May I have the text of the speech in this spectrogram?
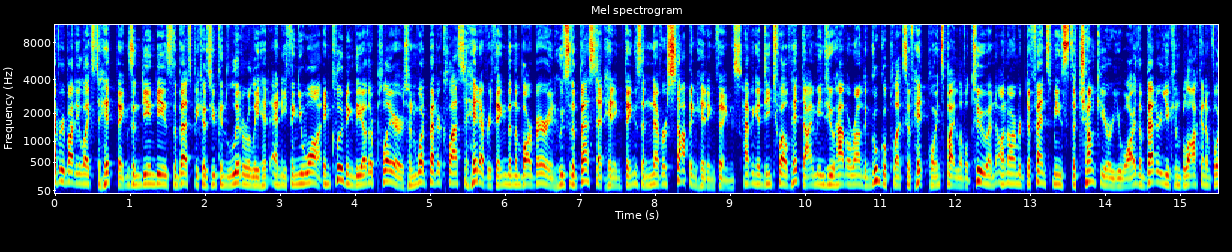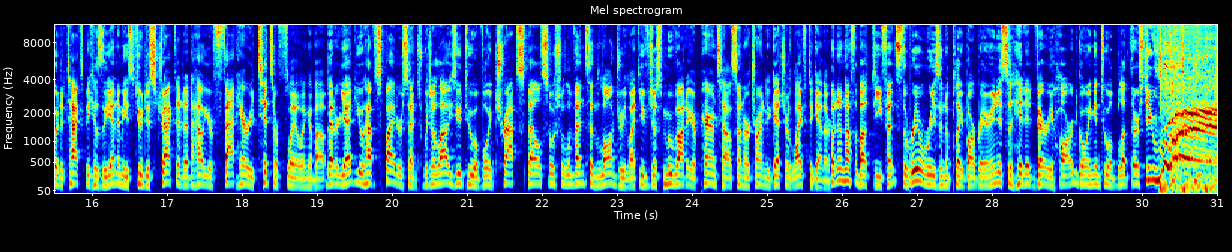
Everybody likes to hit things, and D&D is the best because you can literally hit anything you want, including the other players, and what better class to hit everything than the Barbarian, who's the best at hitting things and never stopping hitting things. Having a d12 hit die means you have around a googolplex of hit points by level 2, and unarmored defense means the chunkier you are, the better you can block and avoid attacks because the enemy is too distracted at how your fat hairy tits are flailing about. Better yet, you have spider sense, which allows you to avoid traps, spells, social events, and laundry like you've just moved out of your parents' house and are trying to get your life together. But enough about defense, the real reason to play Barbarian is to hit it very hard, going into a bloodthirsty rage!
